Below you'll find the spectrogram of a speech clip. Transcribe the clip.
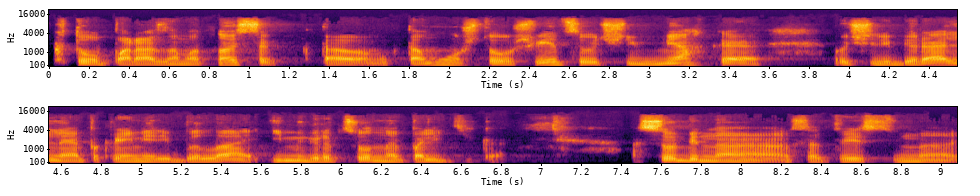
кто по-разному относится к тому, что у Швеции очень мягкая, очень либеральная, по крайней мере, была иммиграционная политика. Особенно, соответственно,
